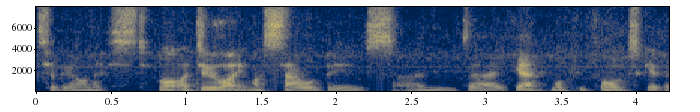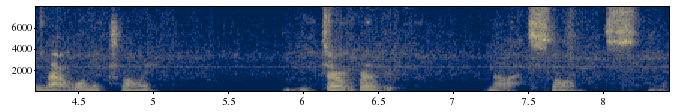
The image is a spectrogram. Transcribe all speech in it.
to be honest. But I do like my sour beers, and uh, yeah, looking forward to giving that one a try. You don't really. No, it's not. It's not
